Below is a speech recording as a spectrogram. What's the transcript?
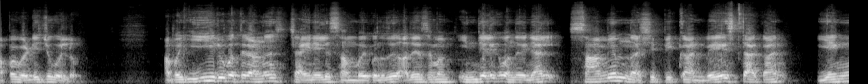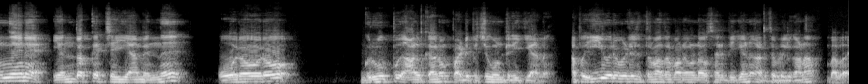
അപ്പൊ വെടിച്ചു കൊല്ലും. അപ്പൊ ഈ രൂപത്തിലാണ് ചൈനയിൽ സംഭവിക്കുന്നത്. അതേസമയം ഇന്ത്യയിലേക്ക് വന്നു കഴിഞ്ഞാൽ സമയം നശിപ്പിക്കാൻ വേസ്റ്റ് ആക്കാൻ എങ്ങനെ എന്തൊക്കെ ചെയ്യാമെന്ന് ഓരോരോ ഗ്രൂപ്പ് ആൾക്കാരും പഠിപ്പിച്ചുകൊണ്ടിരിക്കുകയാണ്. അപ്പൊ ഈ ഒരു വീഡിയോയിൽ ഇത്രമാത്രം പറഞ്ഞുകൊണ്ട് അവസാനിപ്പിക്കുകയാണ്. അടുത്ത വീഡിയോയിൽ കാണാം. ബൈ.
